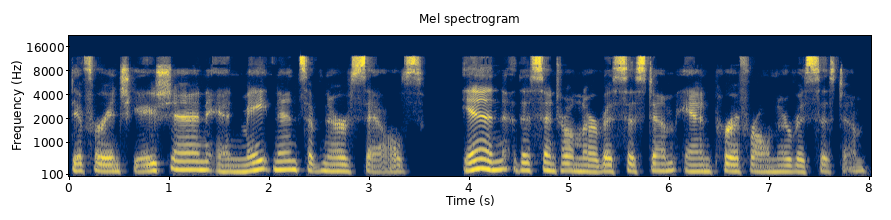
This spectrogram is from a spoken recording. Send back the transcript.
differentiation, and maintenance of nerve cells in the central nervous system and peripheral nervous system.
